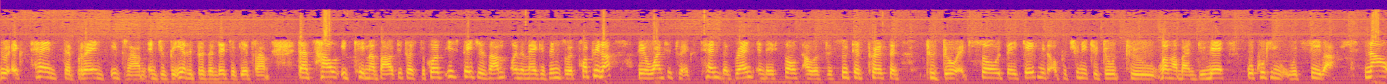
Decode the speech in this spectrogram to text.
to extend the brand idrum and to be a representative idrum. That's how it came about. It was because each pages um, on the magazines were popular. They wanted to extend the brand and they felt I was the suited person to do it. So they gave me the opportunity to do to Bangabandile cooking with Siba. Now,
